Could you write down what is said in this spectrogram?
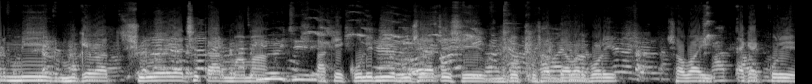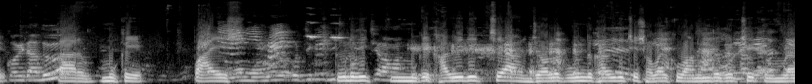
আমার মেয়ের মুখে ভাত শুরু হয়ে গেছে তার মামা তাকে কোলে নিয়ে বসে আছে সে মুখে প্রসাদ দেওয়ার পরে সবাই এক এক করে তার মুখে পায়েস তুলে দিচ্ছে মুখে খাইয়ে দিচ্ছে আর জলও পর্যন্ত খাইয়ে দিচ্ছে সবাই খুব আনন্দ করছে। তোমরা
